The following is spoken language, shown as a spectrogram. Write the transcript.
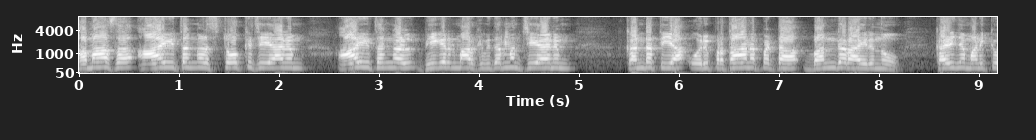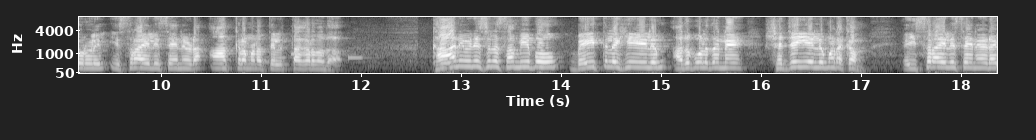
ഹമാസ് ആയുധങ്ങൾ സ്റ്റോക്ക് ചെയ്യാനും ആയുധങ്ങൾ ഭീകരന്മാർക്ക് വിതരണം ചെയ്യാനും കണ്ടെത്തിയ ഒരു പ്രധാനപ്പെട്ട ബങ്കറായിരുന്നു കഴിഞ്ഞ മണിക്കൂറുകളിൽ ഇസ്രായേലി സേനയുടെ ആക്രമണത്തിൽ തകർന്നത്. ഖാൻ സമീപവും ബെയ്ത്ത് ലഹിയയിലും അതുപോലെ തന്നെ ഷജയ്യയിലും അടക്കം ഇസ്രായേലി സേനയുടെ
